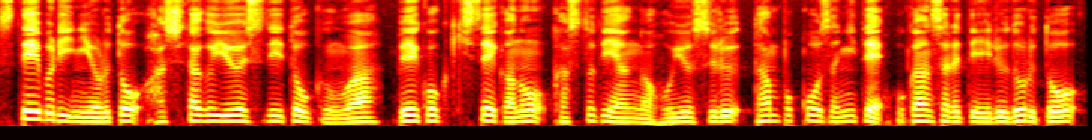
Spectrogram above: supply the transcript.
ステーブリーによるとハッシュタグ USD トークンは米国規制下のカストディアンが保有する担保口座にて保管されているドルと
